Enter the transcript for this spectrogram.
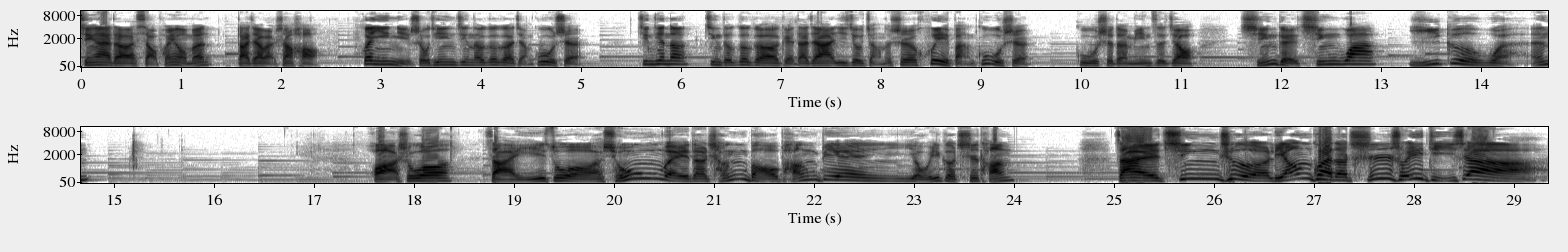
亲爱的小朋友们，大家晚上好！欢迎你收听金德哥哥讲故事。今天呢，金德哥哥给大家依旧讲的是绘本故事，故事的名字叫《请给青蛙一个吻》。话说，在一座雄伟的城堡旁边，有一个池塘，在清澈凉快的池水底下。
